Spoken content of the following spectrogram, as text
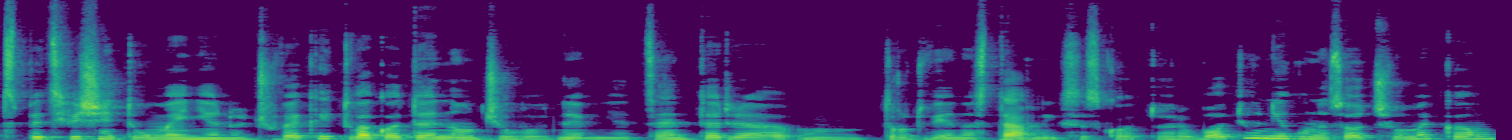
специфичните умения на човека и това, което е научил в дневния център, трудовия наставник, с който е работил, ние го насочваме към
